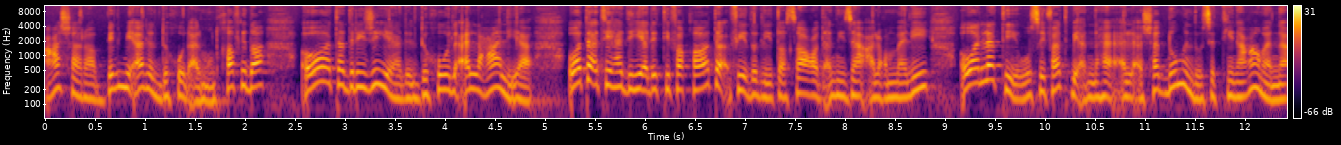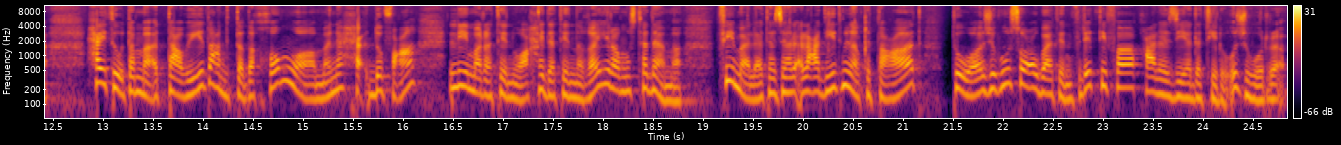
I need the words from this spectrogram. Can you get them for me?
10% للدخول المنخفضة وتدريجية للدخول العالية. وتأتي هذه الاتفاقات في ظل تصاعد النزاع العمالي والتي وصفت بأنها الأشد منذ 60 عاما حيث تم التعويض عن التضخم ومنح دفعة لمرة واحدة غير مستدامة فيما لا تزال العديد من القطاعات تواجه صعوبات في الاتفاق على زيادة الأجور.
